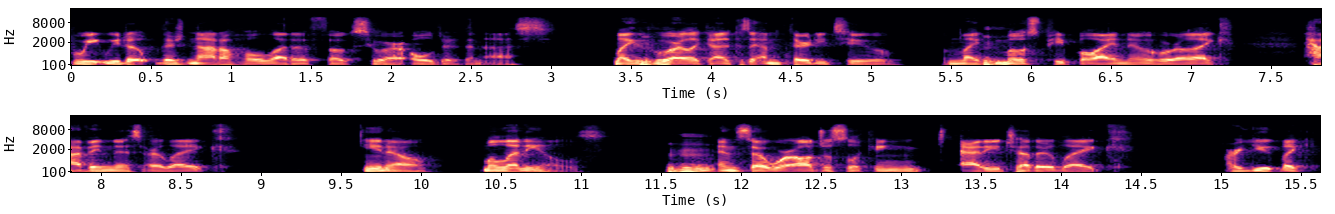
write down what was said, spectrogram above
we we don't there's not a whole lot of folks who are older than us like mm-hmm. who are like because i'm 32 and like mm-hmm. most people I know who are like having this are like, you know, millennials. Mm-hmm. And so we're all just looking at each other like, are you like,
